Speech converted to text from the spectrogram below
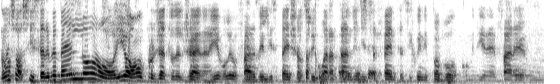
Non lo so, sì, sarebbe bello. Io ho un progetto del genere. Io volevo fare ecco. degli special sui 40 anni di Mr. Fantasy, quindi proprio, come dire, fare un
